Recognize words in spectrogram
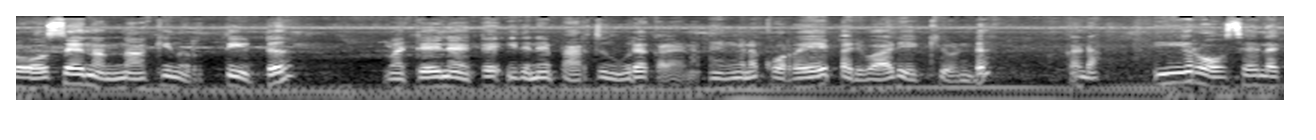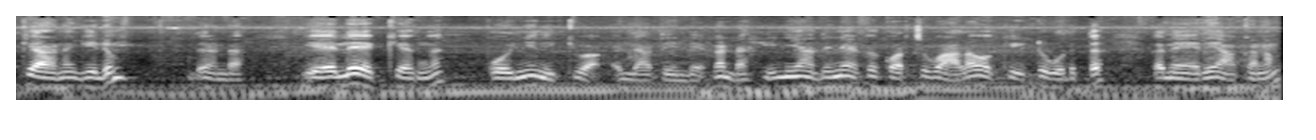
റോസയെ നന്നാക്കി നിർത്തിയിട്ട് മറ്റേതിനെയൊക്കെ ഇതിനെ പറിച്ച് ദൂരെ കളയണം. അങ്ങനെ കുറേ പരിപാടിയൊക്കെ ഉണ്ട്. കണ്ട? ഈ റോസയിലൊക്കെ ആണെങ്കിലും ഇത് കണ്ട? ഇലയൊക്കെ അങ്ങ് പൊഞ്ഞ് നിൽക്കുക എല്ലാത്തിന്റെ. കണ്ട? ഇനി അതിനെയൊക്കെ കുറച്ച് വളമൊക്കെ ഇട്ട് കൊടുത്ത് ഒക്കെ നേരെയാക്കണം.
